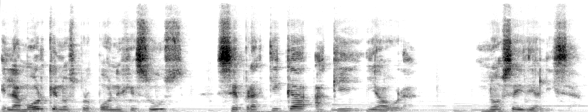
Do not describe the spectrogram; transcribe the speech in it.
El amor que nos propone Jesús se practica aquí y ahora, no se idealiza.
